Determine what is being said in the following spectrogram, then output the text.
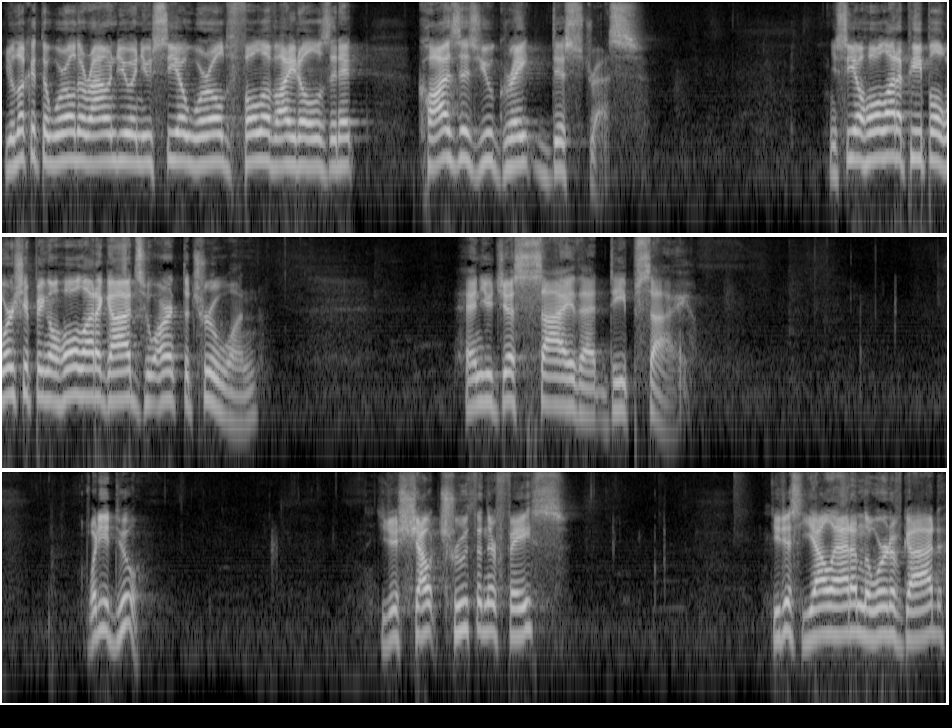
You look at the world around you and you see a world full of idols, and it causes you great distress. You see a whole lot of people worshiping a whole lot of gods who aren't the true one. And you just sigh that deep sigh. what do you do? You just shout truth in their face? Do you just yell at them the Word of God?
